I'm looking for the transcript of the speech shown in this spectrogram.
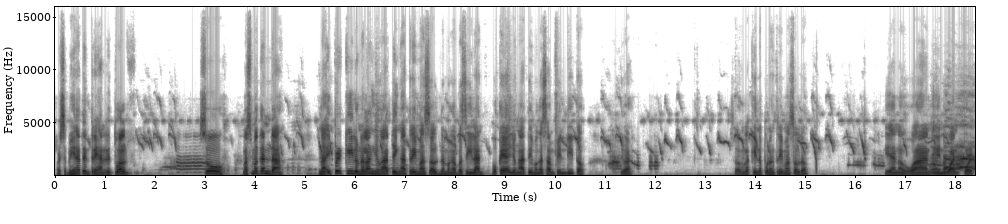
or sabihin natin 312 so mas maganda na i-per kilo na lang yung ating 3 months old na mga basilan. O kaya yung ating mga sampin dito. Di ba? So, ang laki na po ng 3 months old, oh. Yan, oh, 1 and 1 quart.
